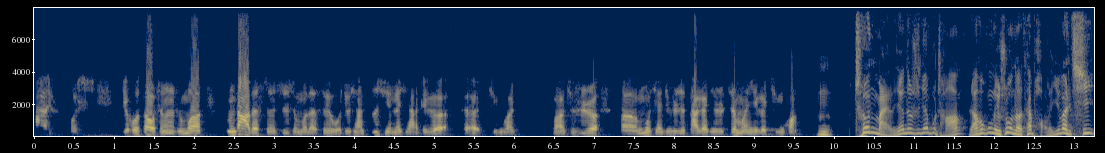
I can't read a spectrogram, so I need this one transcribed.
怕我以后造成什么更大的损失什么的，所以我就想咨询了一下这个呃情况，啊，就是说呃目前就是大概就是这么一个情况。嗯，车买的年头时间不长，然后公里数呢才跑了一万七，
